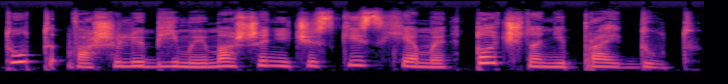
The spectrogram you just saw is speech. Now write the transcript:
Тут ваши любимые мошеннические схемы точно не пройдут.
